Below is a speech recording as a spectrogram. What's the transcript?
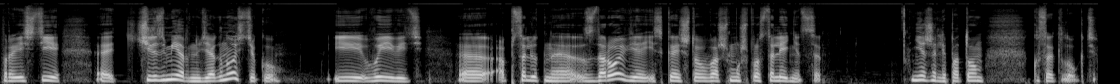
провести чрезмерную диагностику и выявить абсолютное здоровье и сказать, что ваш муж просто ленится, нежели потом кусать локти.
